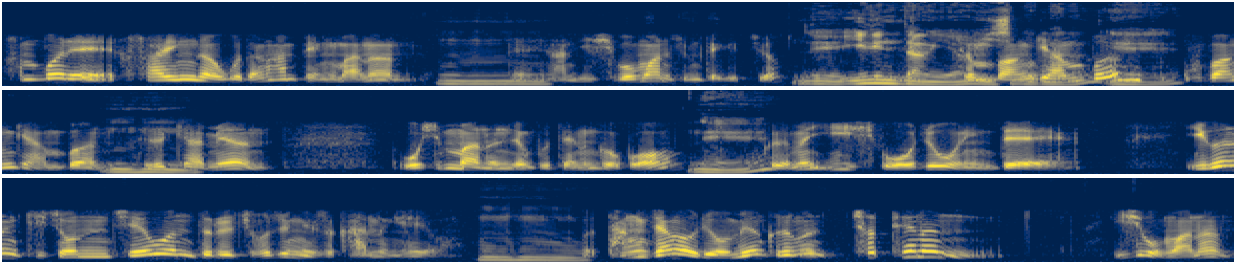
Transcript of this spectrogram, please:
한 번에 4인 가구당 한 100만 원, 음. 네, 한 25만 원쯤 되겠죠. 네. 1인당이요. 전반기 한 번, 네. 후반기 한 번 음흠. 이렇게 하면 50만 원 정도 되는 거고 네. 그러면 25조 원인데 이거는 기존 재원들을 조정해서 가능해요. 음흠. 당장 어려우면 그러면 첫 해는 25만 원,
